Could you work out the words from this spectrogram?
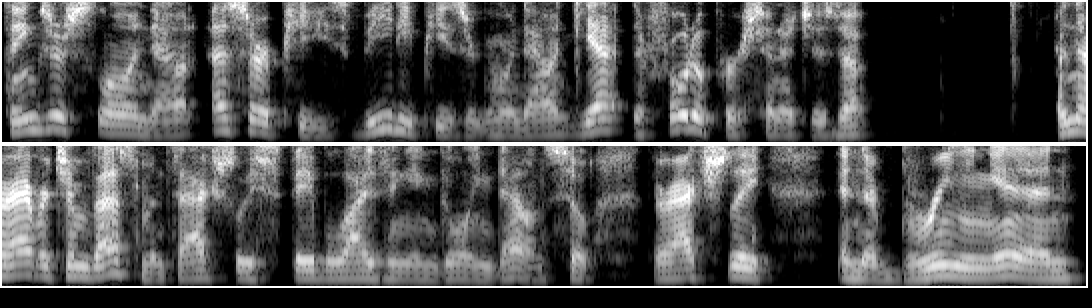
things are slowing down. SRPs, VDPs are going down, yet their photo percentage is up and their average investments actually stabilizing and going down. So they're actually, and they're bringing in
